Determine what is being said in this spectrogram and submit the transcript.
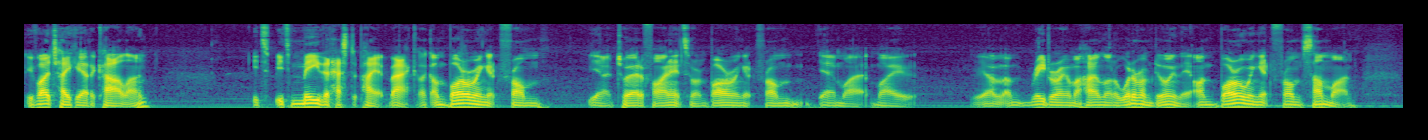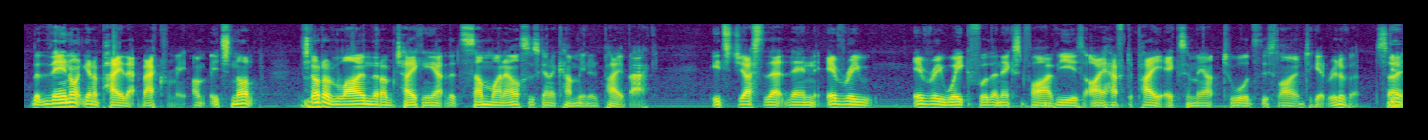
if I take out a car loan, it's it's me that has to pay it back. Like I'm borrowing it from you know Toyota Finance or I'm borrowing it from yeah my my you know, I'm redrawing on my home loan or whatever I'm doing there. I'm borrowing it from someone, but they're not going to pay that back for me. Um, it's not it's not a loan that I'm taking out that someone else is going to come in and pay back. It's just that then every every week for the next five years, I have to pay X amount towards this loan to get rid of it. So Yeah.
